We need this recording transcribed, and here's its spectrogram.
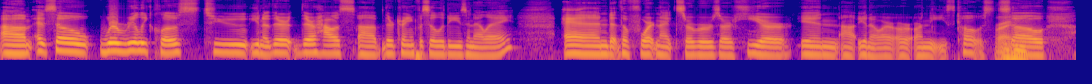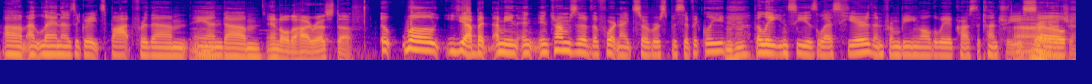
Um, and so we're really close to, you know, their their house, uh, their training facilities in LA. And the Fortnite servers are here in, uh, you know, are, are on the East Coast. Right. So um, Atlanta is a great spot for them. Mm-hmm. And um, And all the Hi-Rez stuff. uh, well, yeah, but I mean, in, in terms of the Fortnite server specifically, Mm-hmm. the latency is less here than from being all the way across the country. Ah, so gotcha.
